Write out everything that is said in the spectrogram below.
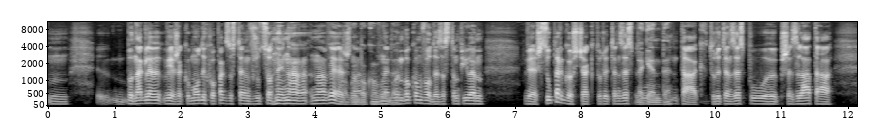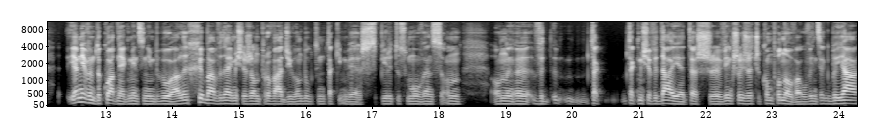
Mm, bo nagle, wiesz, jako młody chłopak zostałem wrzucony na, na wiesz, głęboką, na, na głęboką wodę. Zastąpiłem wiesz, super gościa, który ten zespół... Legendę. Tak, który ten zespół przez lata ja nie wiem dokładnie, jak między nimi było, ale chyba wydaje mi się, że on prowadził. On był tym takim, wiesz, spiritus movens. On, on e, tak, tak mi się wydaje, też większość rzeczy komponował, więc jakby ja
